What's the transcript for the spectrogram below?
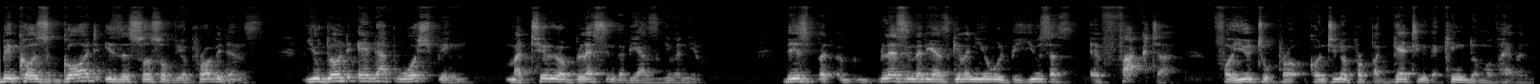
because God is the source of your providence, you don't end up worshiping material blessings that He has given you. This blessing that He has given you will be used as a factor for you to pro continue propagating the kingdom of heaven.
